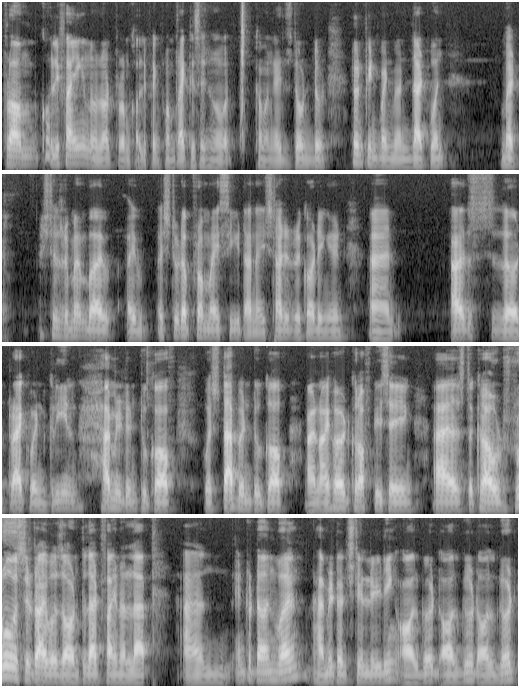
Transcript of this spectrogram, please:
from qualifying. No, not from qualifying. From practice session. Come on, guys, don't don't don't pinpoint me on that one. But I still remember I, I I stood up from my seat and I started recording it. And as the track went green, Hamilton took off. Verstappen took off, and I heard Crofty saying as the crowd rose the drivers on to that final lap and into turn one hamilton still leading all good all good all good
